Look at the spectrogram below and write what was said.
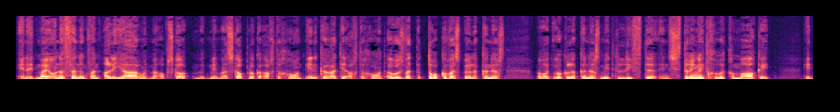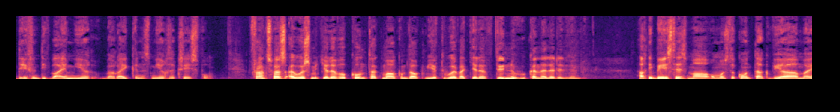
En uit my ondervinding van al die jare met my opskap met met maatskaplike agtergrond en karate agtergrond, ouers wat betrokke was by hulle kinders, maar wat ook hulle kinders met liefde en strengheid groot gemaak het, het definitief baie meer bereik en is meer suksesvol. François ouers met julle wil kontak maak om dalk meer te hoor wat julle doen, hoe kan hulle dit doen? Ag die beste is maar om ons te kontak via my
